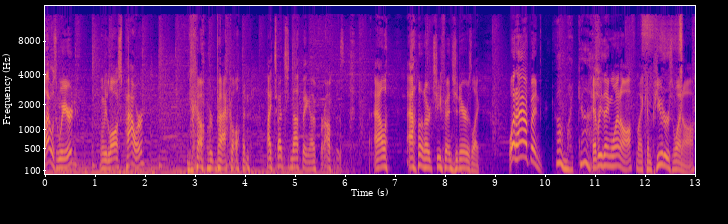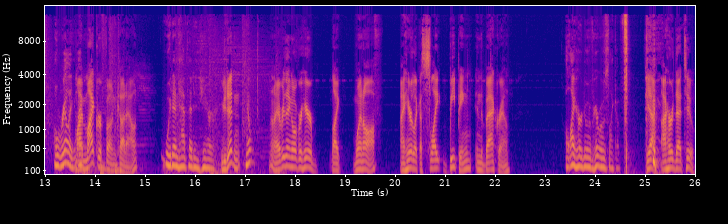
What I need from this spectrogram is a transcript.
that was weird. We lost power. Now we're back on. I touched nothing, I promise. Alan, Alan, our chief engineer, is like, What happened? Oh my gosh. Everything went off. My computers went off. oh, really? My I- microphone cut out. we didn't have that in here. You didn't? Nope. No, everything over here, like, went off. I hear like a slight beeping in the background. All I heard over here was like a. Yeah, I heard that too.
